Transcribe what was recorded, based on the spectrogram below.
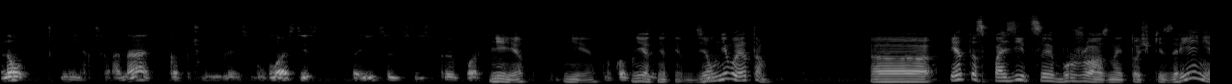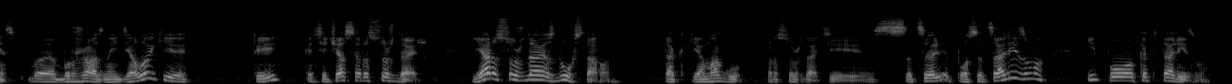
Ну, нет. Она, как почему не является? У власти стоит социалистическая партия. Нет, нет. Ну, нет, нет, нет. Дело не в этом. Э, это с позиции буржуазной точки зрения, с э, буржуазной идеологии ты сейчас и рассуждаешь. Я рассуждаю с двух сторон, так как я могу рассуждать и социали... по социализму, и по капитализму.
